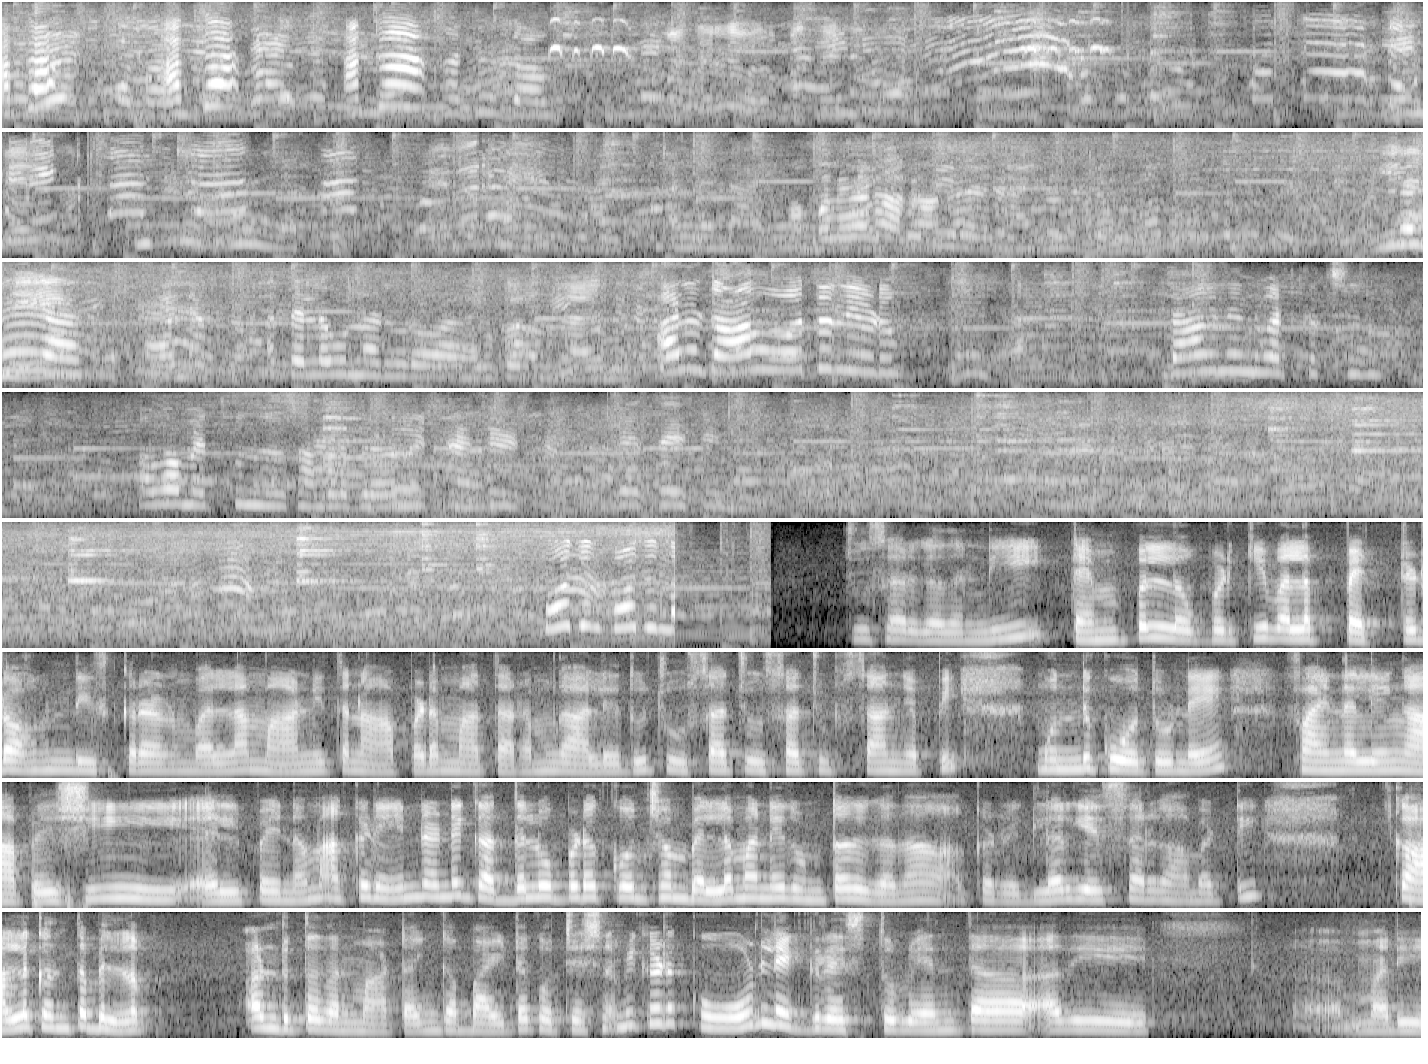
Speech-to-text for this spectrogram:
అక్క అక్క అక్క. అది డాగ్ తెల్లగా ఉన్నాడు చూడు ఆడ డాగ్ పోతుంది చూడు. తాగిన ఎందుకు పట్టుకొచ్చారు? అవ్వ మెత్తుకుంది సంగల పిల్లలు పోతుంది పోతుంది. చూసారు కదండి టెంపుల్ లోపలికి వాళ్ళ పెట్ డాగ్ని తీసుకురావడం వల్ల మాన్యతను ఆపడం మా తరం కాలేదు. చూసా చూసా చూసా అని చెప్పి ముందు పోతుండే ఫైనల్ ఇంకా ఆపేసి వెళ్ళిపోయినాం. అక్కడ ఏంటంటే గద్ద లోపల కొంచెం బెల్లం అనేది ఉంటుంది కదా అక్కడ రెగ్యులర్గా వేస్తారు కాబట్టి కాళ్ళకంతా బెల్లం అంటుతుంది అనమాట ఇంకా బయటకు వచ్చేసినాం. ఇక్కడ కోడ్లు ఎగ్గరేస్తారు ఎంత అది మరి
